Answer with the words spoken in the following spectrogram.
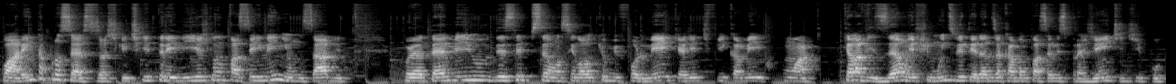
40 processos, acho que de trainee, acho que eu não passei nenhum, sabe? Foi até meio decepção, assim, logo que eu me formei, que a gente fica meio com aquela visão, e acho que muitos veteranos acabam passando isso pra gente, tipo,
